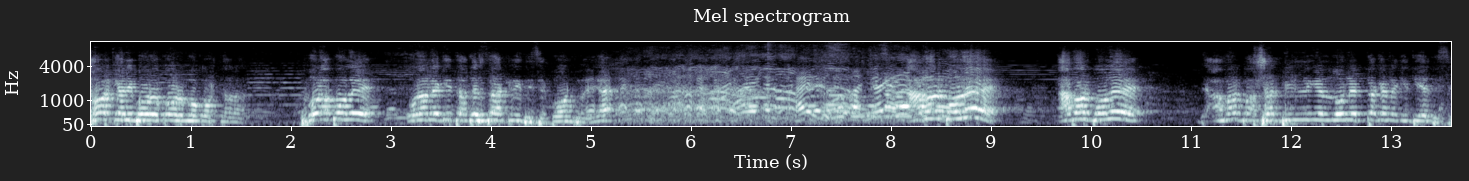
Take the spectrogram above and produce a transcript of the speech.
সরকারি বড় কর্মকর্তারা। ওরা বলে ওরা নাকি তাদের চাকরি দিছে। কোন ভাই হ্যাঁ? আবার বলে আবার বলে যে আমার বাসার বিল্ডিং এর লোনের টাকা নাকি দিয়ে দিছে।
